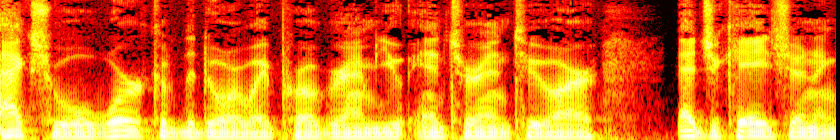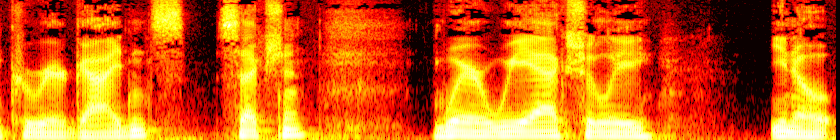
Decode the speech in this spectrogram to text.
actual work of the doorway program, you enter into our education and career guidance section where we actually, you know,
